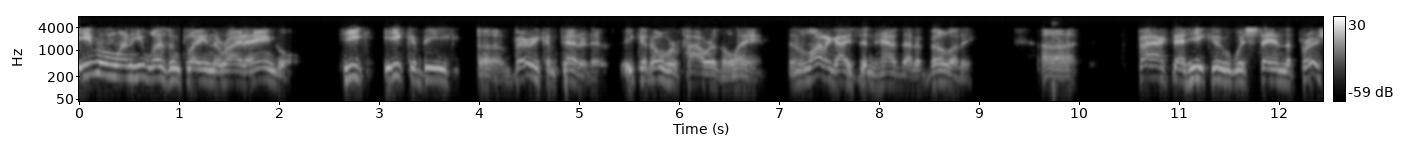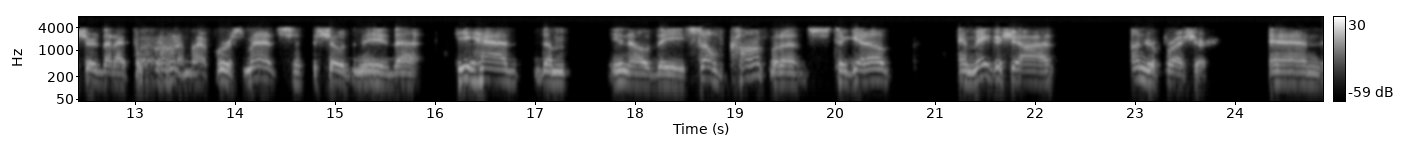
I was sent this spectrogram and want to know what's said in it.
even when he wasn't playing the right angle, he he could be uh, very competitive. He could overpower the lane, and a lot of guys didn't have that ability. Uh, the fact that he could withstand the pressure that I put on him my first match showed me that he had the you know the self confidence to get up and make a shot under pressure, and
